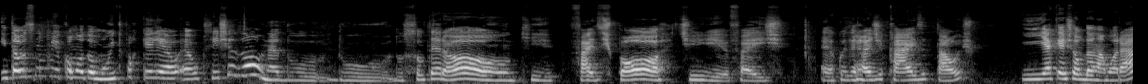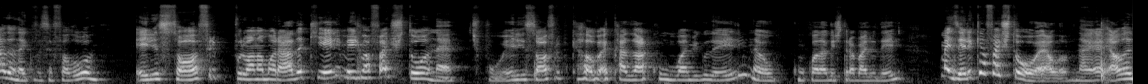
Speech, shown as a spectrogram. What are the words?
Então isso não me incomodou muito porque ele é, é o clichêzão, né? Do, do, do, solteirão que faz esporte, faz é, coisas radicais e tal. E a questão da namorada, né, que você falou, ele sofre por uma namorada que ele mesmo afastou, né? Tipo, ele sofre porque ela vai casar com o amigo dele, né? Com o colega de trabalho dele. Mas ele que afastou ela, né? Ela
